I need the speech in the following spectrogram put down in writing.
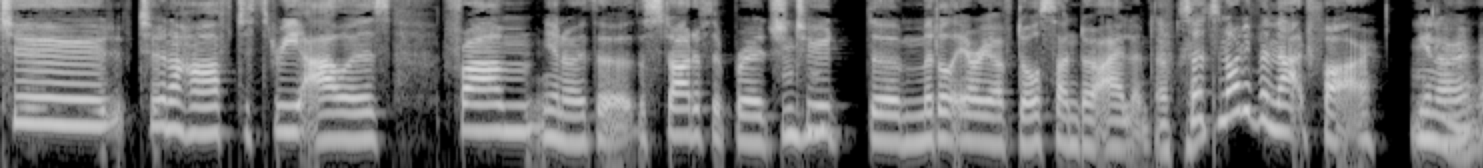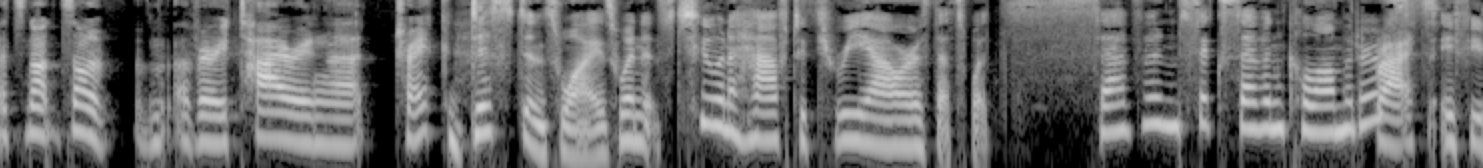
two two and a half to three hours from you know the the start of the bridge Mm-hmm. to the middle area of Dolsando Island. So it's not even that far. You know, Mm-hmm. it's not it's not a, a very tiring uh, trek. Distance wise, when it's two and a half to three hours, that's what seven, six, seven kilometers. Right. If you're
